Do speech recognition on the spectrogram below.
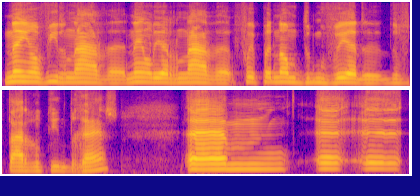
nem ouvir nada, nem ler nada, foi para não me demover de votar no Tino de Range. Um, uh,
